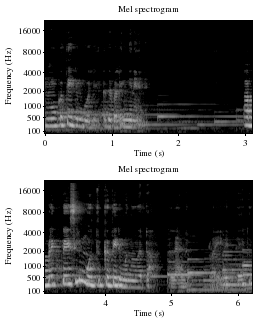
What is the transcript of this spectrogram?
മൂക്ക് തിരുമ്പൂലേ അതേപോലെ ഇങ്ങനെയാണ് പബ്ലിക് പ്ലേസിൽ മൂക്ക് തിരുമ്പുന്നു കേട്ടോ അല്ലാണ്ട് പ്രൈവറ്റ് ആയിട്ട്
